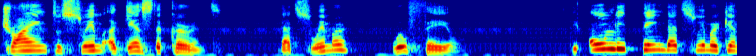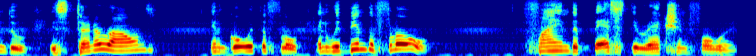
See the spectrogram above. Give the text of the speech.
trying to swim against the current. That swimmer will fail. The only thing that swimmer can do is turn around and go with the flow. And within the flow, Find the best direction forward.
